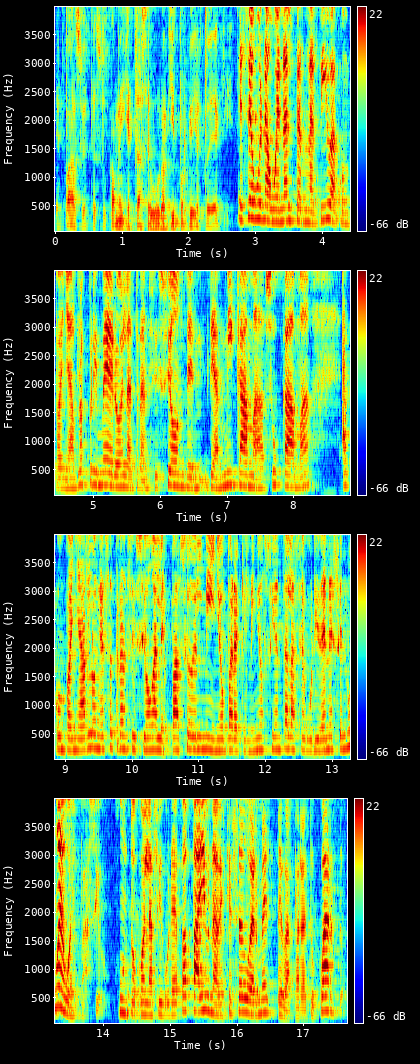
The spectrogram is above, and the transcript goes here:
espacio, este es su cama y que está seguro aquí porque yo estoy aquí. Esa es una buena alternativa, acompañarlos primero en la transición de, de a mi cama a su cama acompañarlo en esa transición al espacio del niño para que el niño sienta la seguridad en ese nuevo espacio, junto con la figura de papá y una vez que se duerme te vas para tu cuarto.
